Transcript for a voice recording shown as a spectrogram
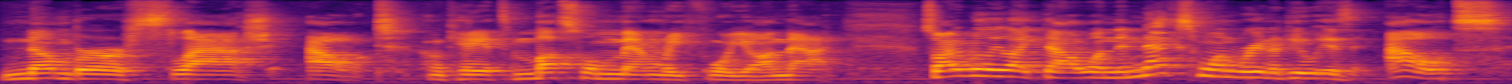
number slash out, okay? It's muscle memory for you on that. So I really like that one. The next one we're gonna do is outs,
